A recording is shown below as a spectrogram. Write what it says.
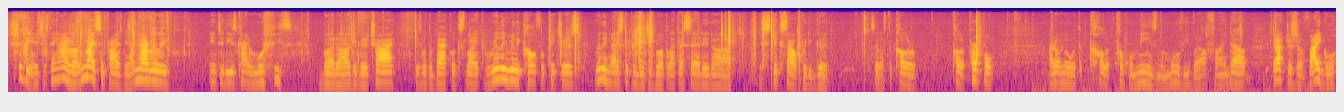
should be interesting. I don't know, it might surprise me. I'm not really into these kind of movies, but uh, I'll give it a try. Here's what the back looks like. Really, really colorful pictures. Really nice looking digibook. Like I said, it uh, it sticks out pretty good. So that's the color, color purple. I don't know what the color purple means in the movie, but I'll find out. Dr. Zhivago.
